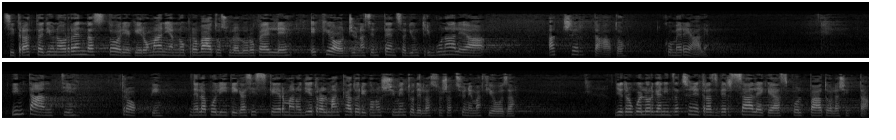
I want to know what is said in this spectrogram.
Si tratta di una orrenda storia che i romani hanno provato sulla loro pelle e che oggi una sentenza di un tribunale ha accertato come reale. In tanti, troppi, nella politica si schermano dietro al mancato riconoscimento dell'associazione mafiosa, dietro quell'organizzazione trasversale che ha spolpato la città.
